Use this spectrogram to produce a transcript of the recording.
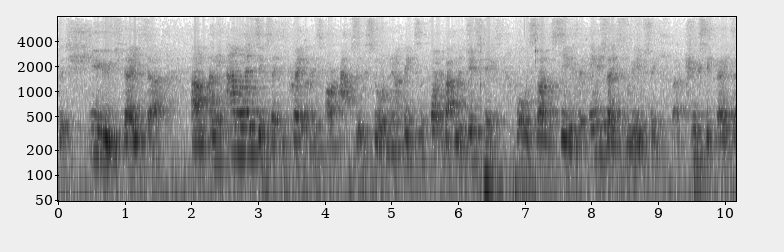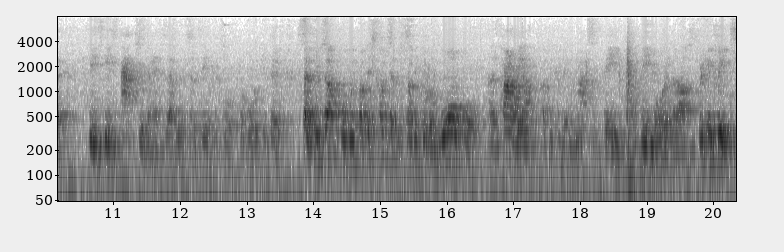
so it's huge data. Um, and the analytics they can create on this are absolutely extraordinary. I think to the point about logistics, what we're starting to see is that image data is really interesting, but acoustic data is, is absolutely the next level in terms of the inference of, what we can do. So, for example, we've got this concept of something called a warble, and apparently I've, I've become a massive bee, bee bore in the last three weeks.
